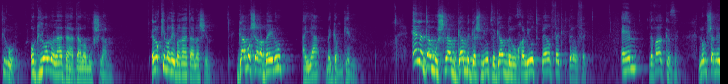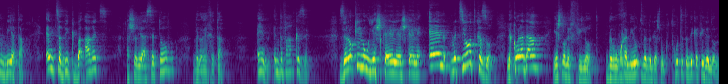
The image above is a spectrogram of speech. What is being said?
תראו, עוד לא נולד האדם המושלם. אלוקים הרי ברא את האנשים. גם משה רבינו היה מגמגם. אין אדם מושלם גם בגשמיות וגם ברוחניות פרפקט פרפקט. אין דבר כזה. לא משנה מי אתה. אין צדיק בארץ אשר יעשה טוב ולא יחטא. אין, אין דבר כזה. זה לא כאילו יש כאלה, יש כאלה, אין מציאות כזאת. לכל אדם יש לו נפילות, ברוחניות ובגשמות. את הצדיק הכי גדול,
